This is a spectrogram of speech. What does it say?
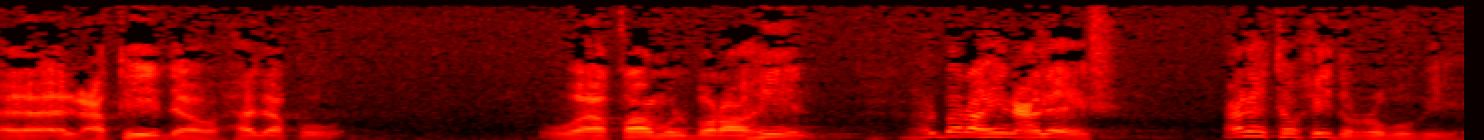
آه، العقيدة وحذقوا وأقاموا البراهين. البراهين على إيش؟ على توحيد الربوبية.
